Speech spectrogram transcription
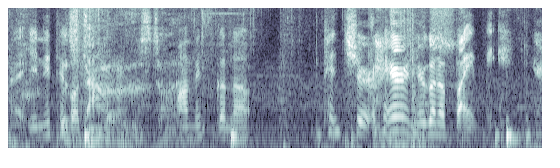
Alright, you need to go down. Mom is gonna pinch your hair and you're gonna bite me. Here.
